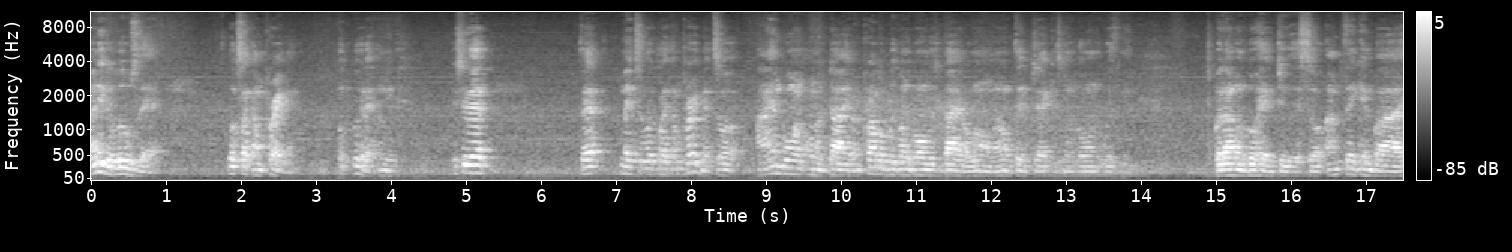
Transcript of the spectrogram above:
I need to lose that. Looks like I'm pregnant. Look, look at that. I mean, you see that? That makes it look like I'm pregnant. So I am going on a diet. I'm probably going to go on this diet alone. I don't think Jackie's going to go on it with me. But I'm going to go ahead and do this. So I'm thinking by,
